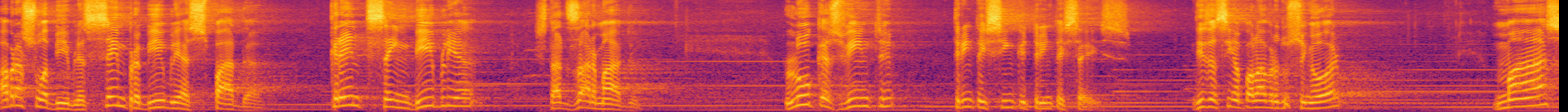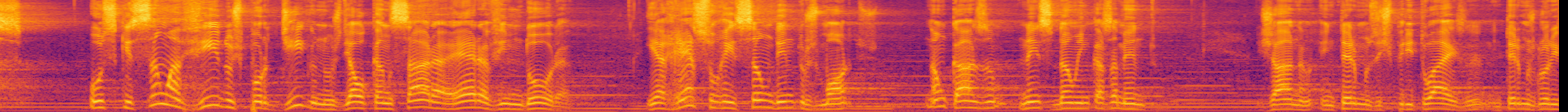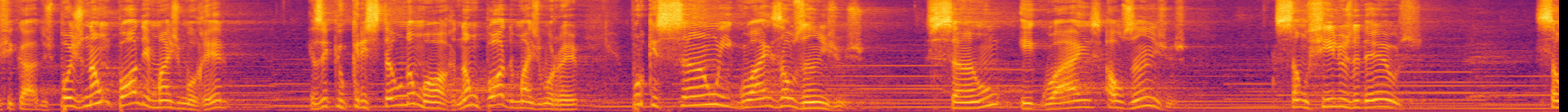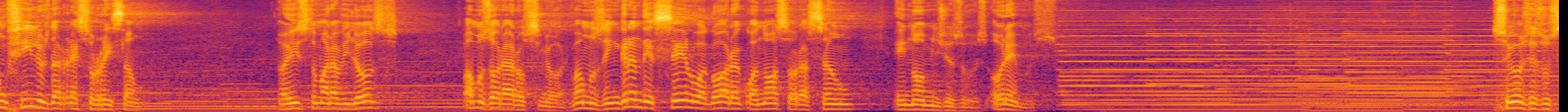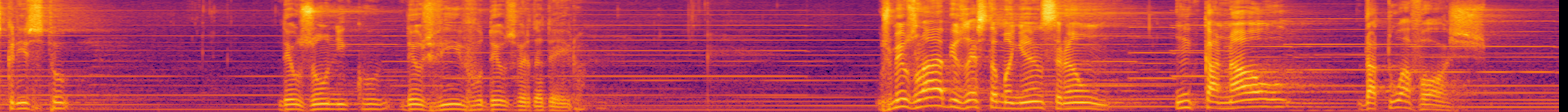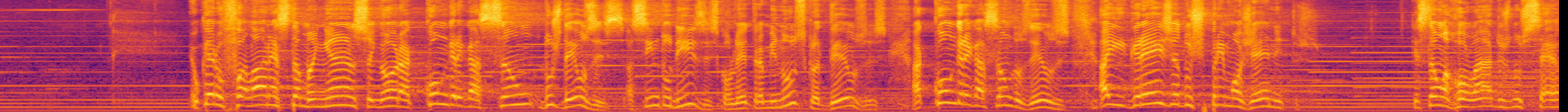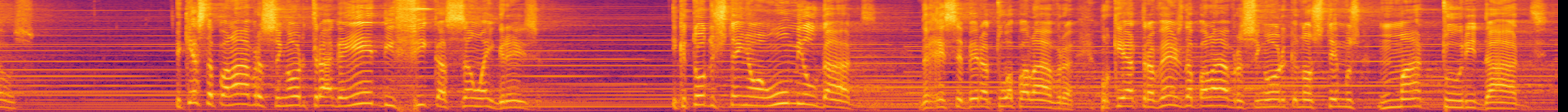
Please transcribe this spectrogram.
Abra a sua Bíblia, sempre a Bíblia é a espada. Crente sem Bíblia está desarmado. Lucas 20, 35 e 36. Diz assim a palavra do Senhor: Mas os que são havidos por dignos de alcançar a era vindoura e a ressurreição dentre os mortos, não casam nem se dão em casamento já em termos espirituais, né, em termos glorificados, pois não podem mais morrer. Quer dizer que o cristão não morre, não pode mais morrer, porque são iguais aos anjos. São iguais aos anjos. São filhos de Deus. São filhos da ressurreição. Não é isso maravilhoso? Vamos orar ao Senhor. Vamos engrandecê-lo agora com a nossa oração em nome de Jesus. Oremos. Senhor Jesus Cristo, Deus único, Deus vivo, Deus verdadeiro. Os meus lábios esta manhã serão um canal da tua voz. Eu quero falar esta manhã, Senhor, a congregação dos deuses, assim tu dizes, com letra minúscula, deuses, a congregação dos deuses, a igreja dos primogênitos que estão arrolados nos céus. E que esta palavra, Senhor, traga edificação à igreja. E que todos tenham a humildade de receber a tua palavra, porque é através da palavra, Senhor, que nós temos maturidade.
